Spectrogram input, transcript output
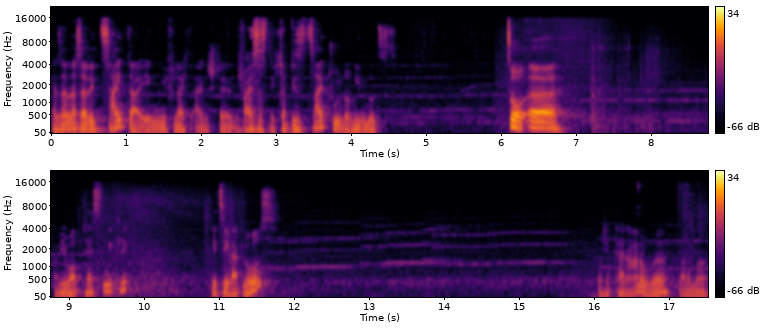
Kann sein, dass er die Zeit da irgendwie vielleicht einstellt. Ich weiß es nicht. Ich habe dieses Zeittool noch nie benutzt. So, äh... Habe ich überhaupt testen geklickt? Geht's hier gerade los? Oh, ich habe keine Ahnung, ne? Warte mal.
